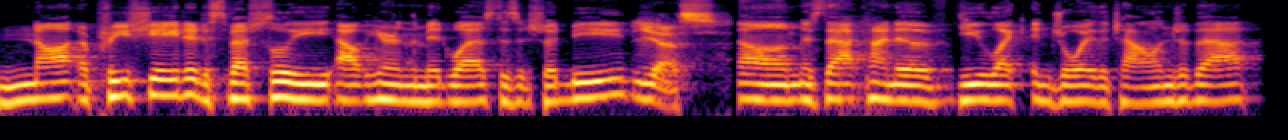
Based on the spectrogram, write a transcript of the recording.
not appreciated, especially out here in the Midwest, as it should be. Yes. Um, is that kind of do you like enjoy the challenge of that?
